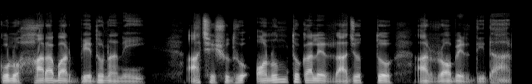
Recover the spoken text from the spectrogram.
কোনো হারাবার বেদনা নেই, আছে শুধু অনন্তকালের রাজত্ব আর রবের দিদার।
